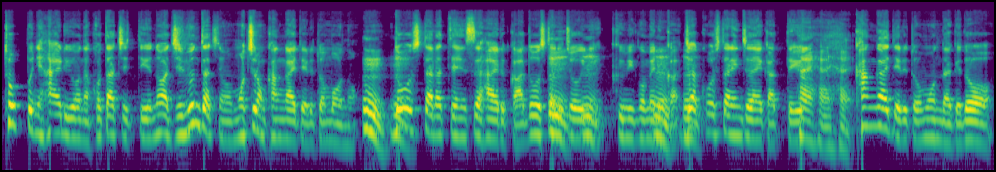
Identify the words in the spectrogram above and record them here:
トップに入るような子たちっていうのは自分たちでももちろん考えてると思うの、うんうん。どうしたら点数入るかどうしたら上位うんうんに組み込めるか、うんじゃあこうしたらいいんじゃないかっていう、考えてると思うんだけど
